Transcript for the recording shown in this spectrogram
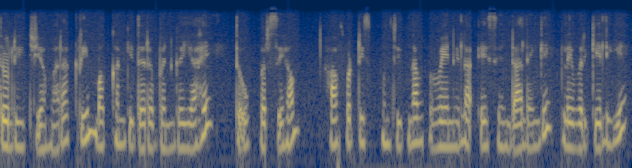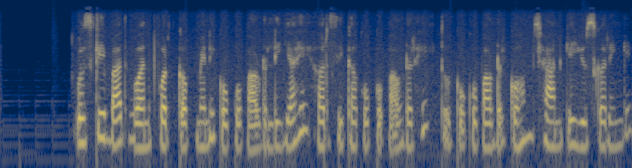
तो लीजिए हमारा क्रीम, मक्खन की तरह बन गया है। तो ऊपर से हम हाफ़ टी स्पून जितना वेनिला एसेंस डालेंगे फ्लेवर के लिए। उसके बाद वन फोर्थ कप मैंने कोको पाउडर लिया है। हर्सी का कोको पाउडर है। तो कोको पाउडर को हम छान के यूज़ करेंगे।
